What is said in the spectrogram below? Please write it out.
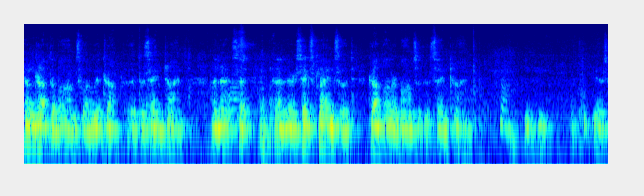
him drop the bombs, well, we'd drop at the same time. And that's, uh, uh, there are six planes that would drop all our bombs at the same time. Mhm. Yes.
